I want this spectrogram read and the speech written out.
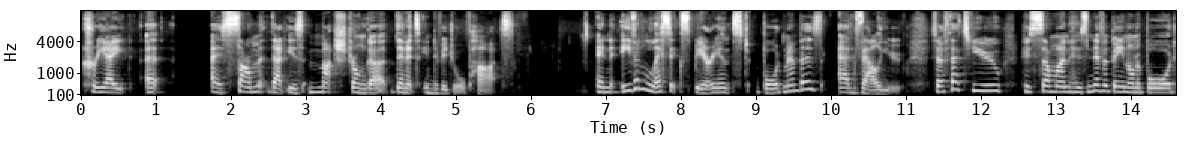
create a, a sum that is much stronger than its individual parts. And even less experienced board members add value. So if that's you, who's someone who's never been on a board,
